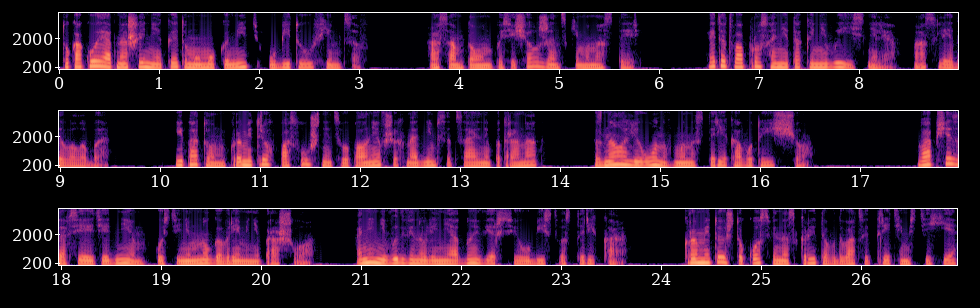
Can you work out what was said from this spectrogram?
то какое отношение к этому мог иметь убитый Уфимцев? А сам-то он посещал женский монастырь? Этот вопрос они так и не выяснили, а следовало бы. И потом, кроме трех послушниц, выполнявших над ним социальный патронат, знал ли он в монастыре кого-то еще? Вообще за все эти дни, пусть и немного времени прошло, они не выдвинули ни одной версии убийства старика — кроме той, что косвенно скрыта в 23 стихе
